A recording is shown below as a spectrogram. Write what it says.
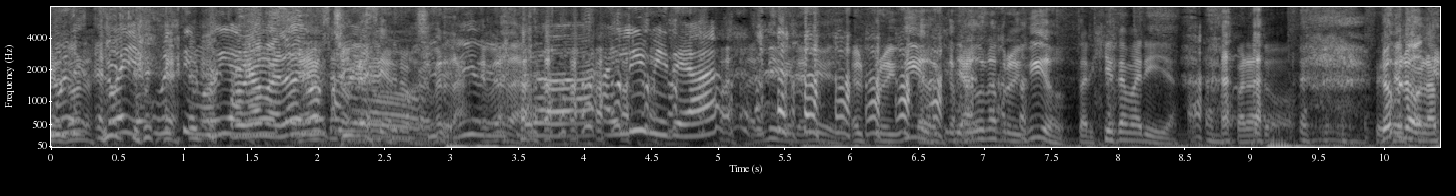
no- el oye, último día. programa es verdad, es verdad. Pero hay límite, ¿ah? El prohibido, el café Duna prohibido. Tarjeta amarilla. Para todo. No, pero eh,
